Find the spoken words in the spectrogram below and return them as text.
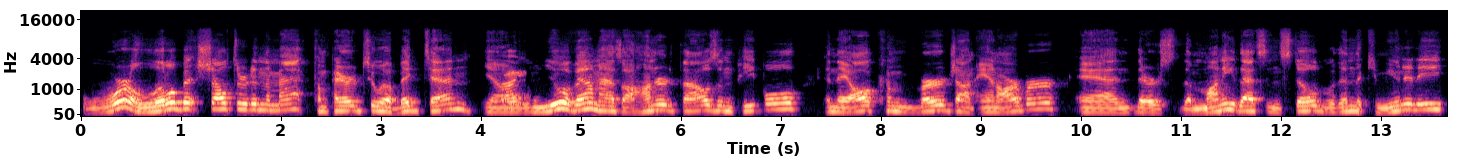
we're a little bit sheltered in the MAC compared to a Big Ten. You know, Right. when U of M has a hundred thousand people and they all converge on Ann Arbor, and there's the money that's instilled within the community,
